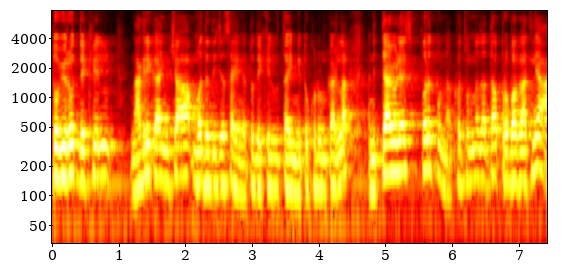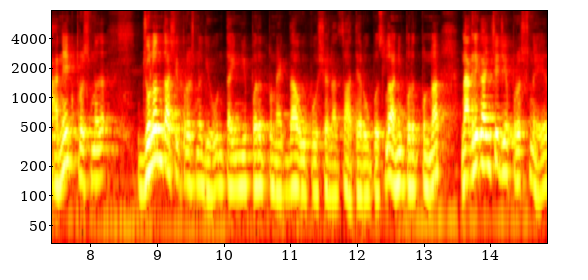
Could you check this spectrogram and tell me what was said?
तो विरोध देखील नागरिकांच्या मदतीच्या साह्याने तो देखील ताईंनी तो खडून काढला. आणि त्यावेळेस परत पुन्हा खचून न जाता प्रभागातले अनेक प्रश्न ज्वलंत असे प्रश्न घेऊन ताईंनी परत पुन्हा एकदा उपोषणाचं हत्यार उपसलं आणि परत पुन्हा नागरिकांचे जे प्रश्न आहेत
